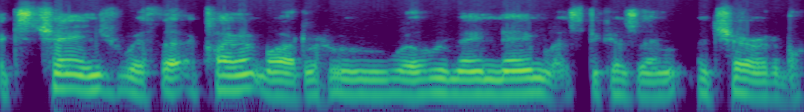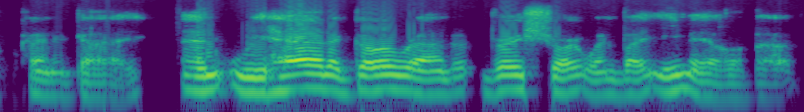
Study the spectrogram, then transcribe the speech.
exchange with a climate modeler who will remain nameless because I'm a charitable kind of guy. And we had a go around, a very short one by email about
